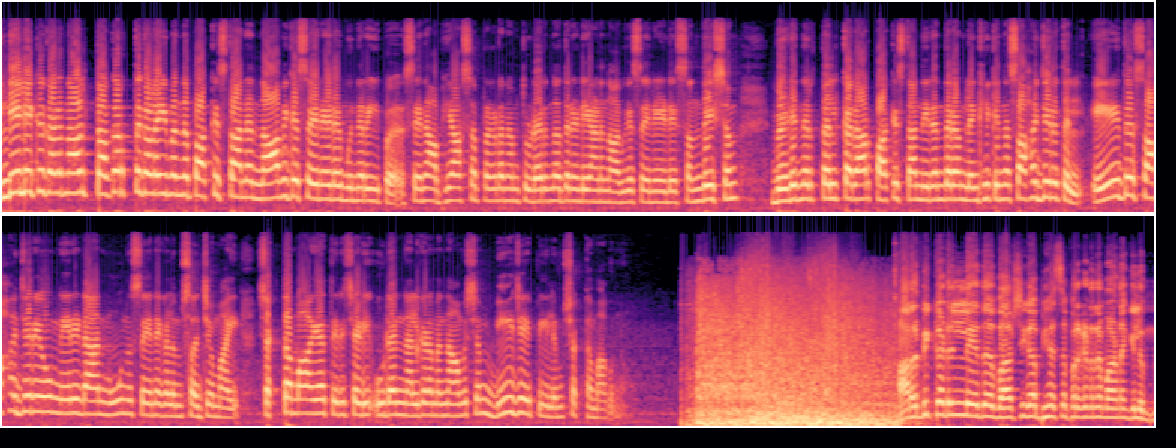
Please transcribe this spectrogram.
ഇന്ത്യയിലേക്ക് കടന്നാൽ തകർത്ത് കളയുമെന്ന് പാകിസ്ഥാന് നാവികസേനയുടെ മുന്നറിയിപ്പ്. സേനാഭ്യാസ പ്രകടനം തുടരുന്നതിനിടെയാണ് നാവികസേനയുടെ സന്ദേശം വെടിനിർത്തൽ കരാർ പാകിസ്ഥാൻ നിരന്തരം ലംഘിക്കുന്ന സാഹചര്യത്തിൽ ഏത് സാഹചര്യവും നേരിടാൻ മൂന്ന് സേനകളും സജ്ജമായി. ശക്തമായ തിരിച്ചടി ഉടൻ നൽകണമെന്ന ആവശ്യം ബി ജെ പിയിലും ശക്തമാകുന്നു. അറബിക്കടലിലേത് വാർഷികാഭ്യാസ പ്രകടനമാണെങ്കിലും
